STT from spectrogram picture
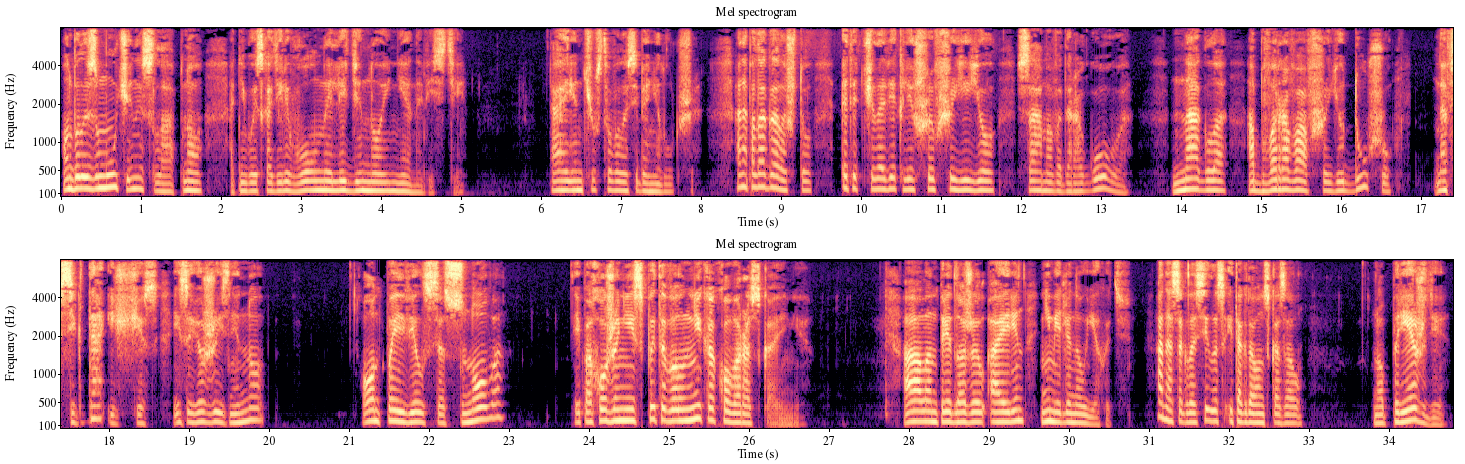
Он был измучен и слаб, но от него исходили волны ледяной ненависти. Айрин чувствовала себя не лучше. Она полагала, что этот человек, лишивший ее самого дорогого, нагло обворовавший ее душу, навсегда исчез из ее жизни, но он появился снова — и, похоже, не испытывал никакого раскаяния. Алан предложил Айрин немедленно уехать. Она согласилась, и тогда он сказал, «Но прежде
